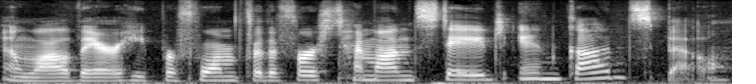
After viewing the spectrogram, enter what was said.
And while there, he performed for the first time on stage in Godspell.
